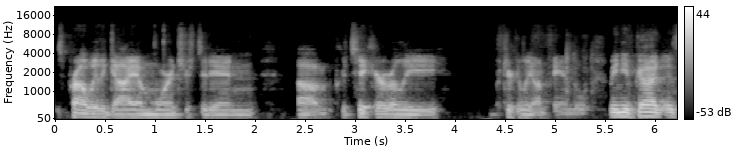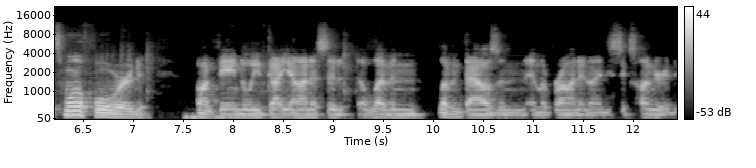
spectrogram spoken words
is probably the guy I'm more interested in, um, particularly particularly on Fanduel. I mean, you've got a small forward on Fanduel. You've got Giannis at 11 11,000 and LeBron at 9,600.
